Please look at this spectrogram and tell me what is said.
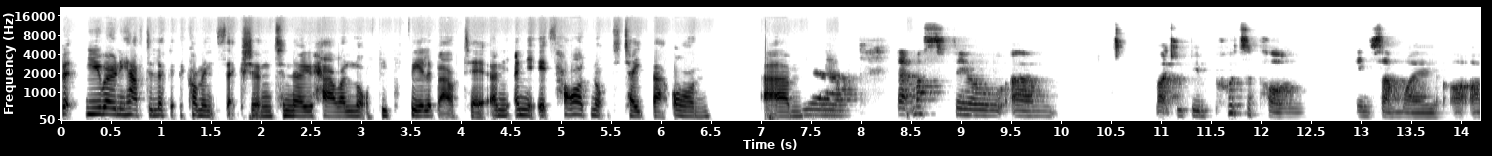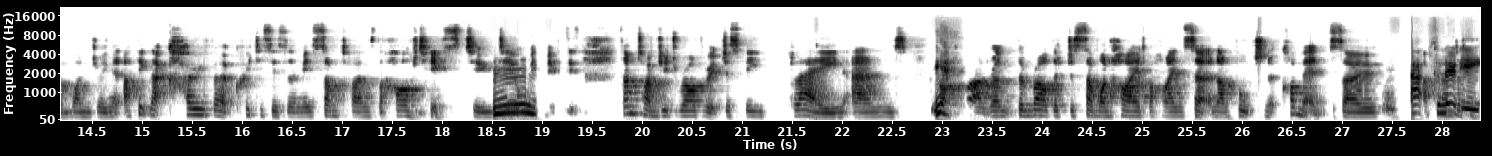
but you only have to look at the comment section to know how a lot of people feel about it. And, and it's hard not to take that on. Um, yeah, that must feel um, like you've been put upon in some way. I, am wondering. I think that covert criticism is sometimes the hardest to deal mm. with. Sometimes you'd rather it just be plain and yeah. than rather just someone hide behind certain unfortunate comments. So absolutely,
